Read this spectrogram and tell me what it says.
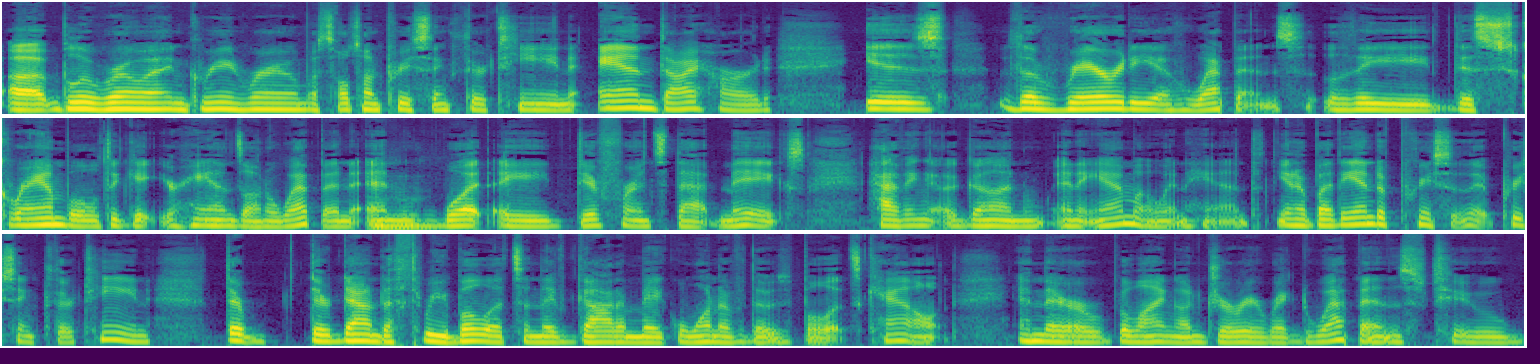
uh, Blue Ruin, Green Room, Assault on Precinct 13, and Die Hard, is the rarity of weapons, the the scramble to get your hands on a weapon, and mm-hmm. what a difference that makes having a gun and ammo in hand. You know, by the end of Precinct, Precinct 13, they're they're down to three bullets, and they've got to make one of those bullets count, and they're relying on jury rigged weapons to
